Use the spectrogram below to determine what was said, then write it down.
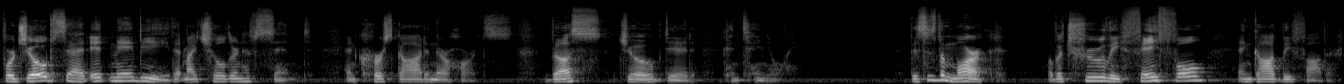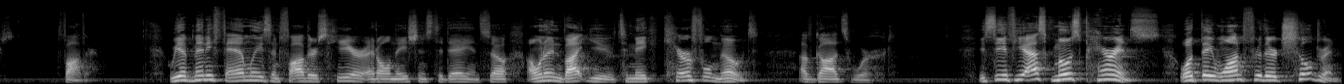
For Job said, It may be that my children have sinned and cursed God in their hearts. Thus Job did continually. This is the mark of a truly faithful and godly fathers, father. We have many families and fathers here at All Nations today, and so I want to invite you to make careful note of God's word. You see, if you ask most parents what they want for their children,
